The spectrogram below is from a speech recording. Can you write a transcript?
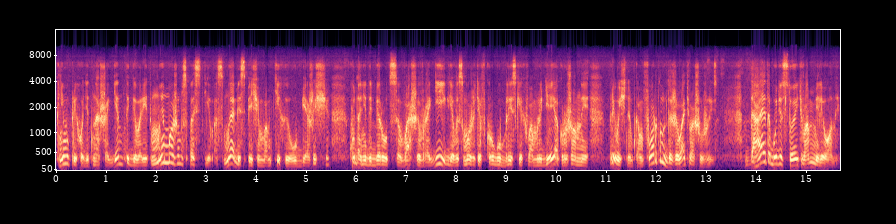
к нему приходит наш агент и говорит, мы можем спасти вас, мы обеспечим вам тихое убежище, куда не доберутся ваши враги, и где вы сможете в кругу близких вам людей, окруженные привычным комфортом, доживать вашу жизнь. Да, это будет стоить вам миллионы.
